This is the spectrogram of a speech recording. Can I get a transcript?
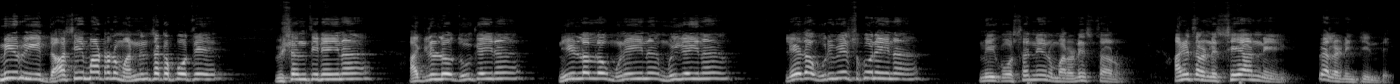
మీరు ఈ దాసీ మాటను మన్నించకపోతే విషం తినైనా అగ్నిలో దూకైనా నీళ్ళలో మునైనా మునిగైనా లేదా ఉరివేసుకునైనా మీకోసం నేను మరణిస్తాను అని తన నిశ్చయాన్ని వెల్లడించింది.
